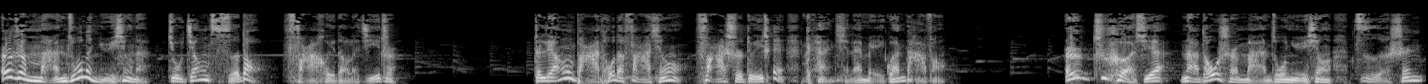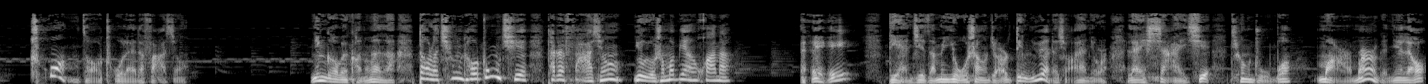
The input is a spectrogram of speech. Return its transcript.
而这满族的女性呢，就将此道发挥到了极致。这两把头的发型、发饰对称，看起来美观大方。而这些，那都是满族女性自身创造出来的发型。您各位可能问了，到了清朝中期，她这发型又有什么变化呢？嘿嘿，点击咱们右上角订阅的小按钮，来下一期听主播慢慢跟您聊。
